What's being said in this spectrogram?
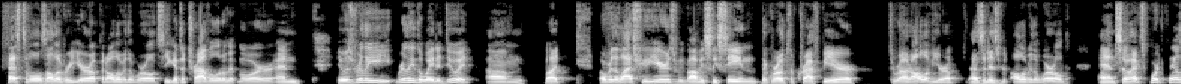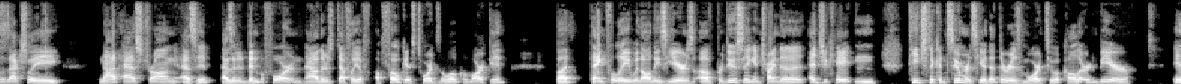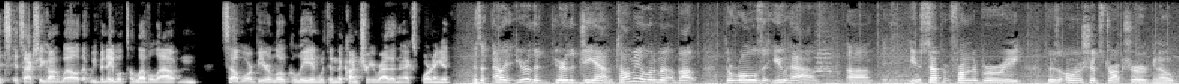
festivals all over Europe and all over the world, so you get to travel a little bit more, and it was really really the way to do it. Um, but over the last few years, we've obviously seen the growth of craft beer throughout all of Europe, as it is all over the world. And so export sales is actually not as strong as it as it had been before and now there's definitely a, a, focus towards the local market but thankfully with all these years of producing and trying to educate and teach the consumers here that there is more to a color in beer it's it's actually gone well that we've been able to level out and sell more beer locally and within the country rather than exporting it. Is it Elliot? You're the you're the GM. Tell me a little bit about the roles that you have. Um, you're separate from the brewery. There's an ownership structure. You know,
